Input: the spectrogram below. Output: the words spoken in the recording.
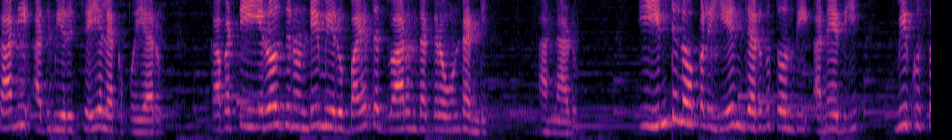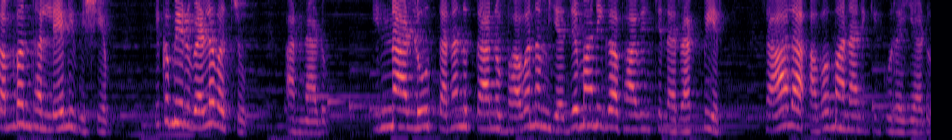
కానీ అది మీరు చేయలేకపోయారు. కాబట్టి ఈ రోజు నుండి మీరు బయట ద్వారం దగ్గర ఉండండి అన్నాడు. ఈ ఇంటి లోపల ఏం జరుగుతోంది అనేది మీకు సంబంధం లేని విషయం. ఇక మీరు వెళ్ళవచ్చు అన్నాడు. ఇన్నాళ్ళు తనను తాను భవనం యజమానిగా భావించిన రగ్బీర్ చాలా అవమానానికి గురయ్యాడు.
